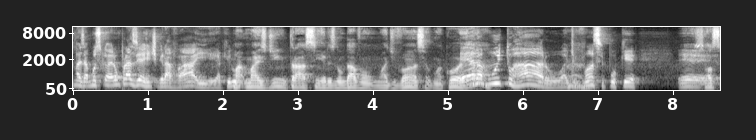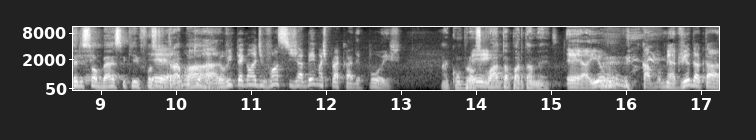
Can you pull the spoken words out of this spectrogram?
Mas a música era um prazer a gente gravar e aquilo. Mas de entrar assim, eles não davam um advance, alguma coisa? Era ah. muito raro o advance, ah. porque. É, Só se ele soubesse que fosse de trabalho. Era muito raro. Eu vim pegar um advance já bem mais para cá depois. Aí comprou bem, uns quatro apartamentos. É, aí eu. Acabou, minha vida tá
